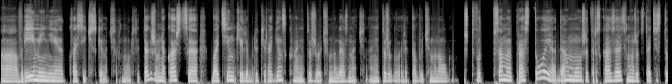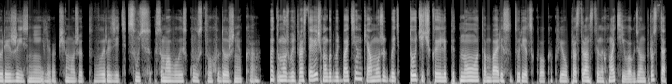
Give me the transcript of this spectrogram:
о времени, классический натюрморт. И также, мне кажется, ботинки или брюки Рогинского, они тоже очень многозначны. Они тоже говорят об очень многом. Что вот самое простое, да, может рассказать, может стать историей жизни или вообще может выразить суть самого искусства художника. Это может быть простая вещь, могут быть ботинки, а может быть точечка или пятно там Бориса Турецкого, как в его пространственных мотивах, где он просто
